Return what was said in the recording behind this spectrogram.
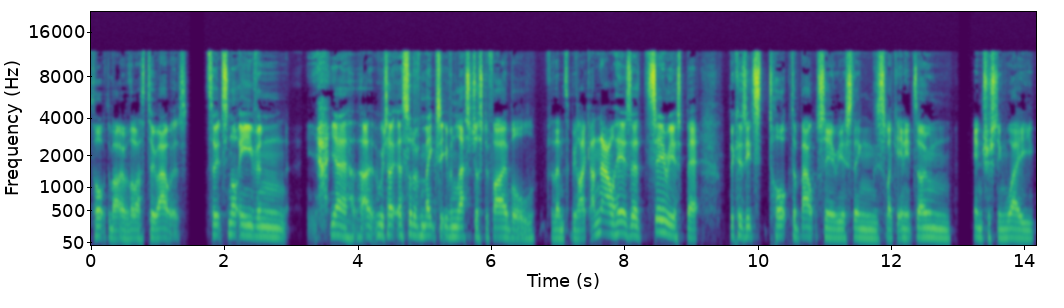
talked about over the last two hours. So it's not even yeah, which I, sort of makes it even less justifiable for them to be like, and now here's a serious bit. Because it's talked about serious things like in its own interesting way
